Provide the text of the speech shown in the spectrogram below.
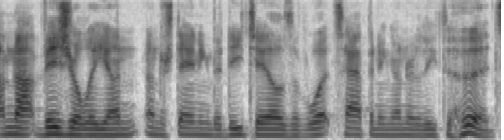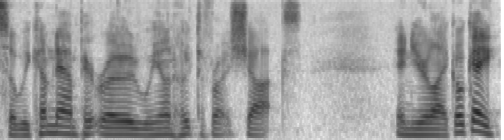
I'm not visually un- understanding the details of what's happening underneath the hood. So we come down pit road. We unhook the front shocks, and you're like, "Okay,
